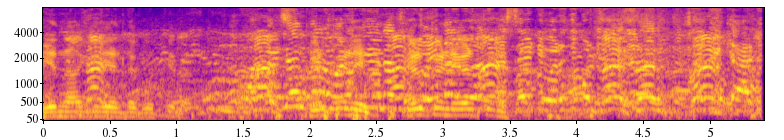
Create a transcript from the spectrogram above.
ಏನಾಗಿದೆ ಅಂತ ಗೊತ್ತಿಲ್ಲ ತಿಳ್ಕೊಂಡು ಹೇಳ್ತೀನಿ ಸರ್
